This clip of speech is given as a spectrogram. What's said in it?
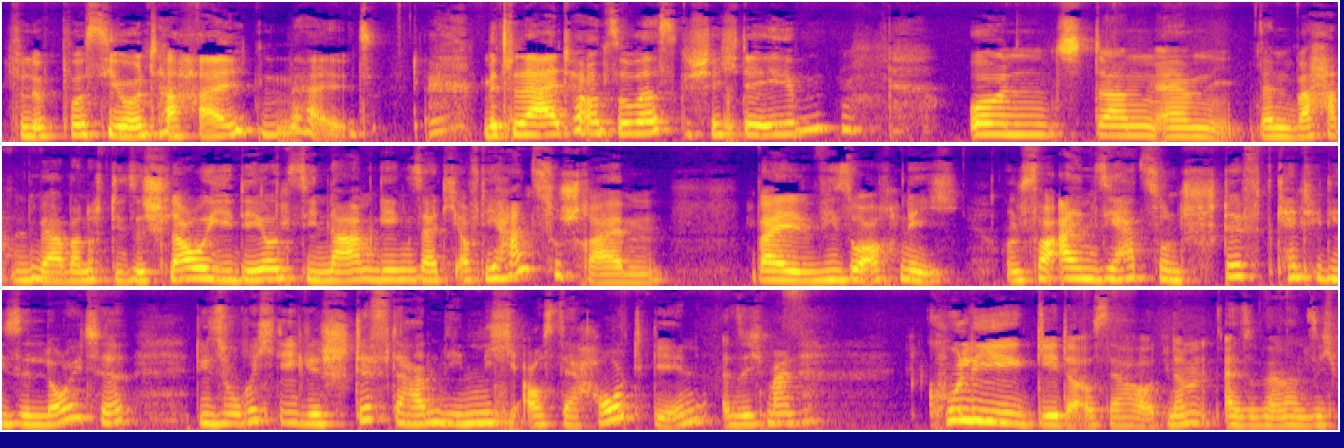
Philippussi unterhalten, halt Mittelalter und sowas, Geschichte eben. Und dann, ähm, dann hatten wir aber noch diese schlaue Idee, uns die Namen gegenseitig auf die Hand zu schreiben. Weil, wieso auch nicht? Und vor allem, sie hat so einen Stift. Kennt ihr diese Leute, die so richtige Stifte haben, die nicht aus der Haut gehen? Also ich meine, Kuli geht aus der Haut, ne? Also wenn man sich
